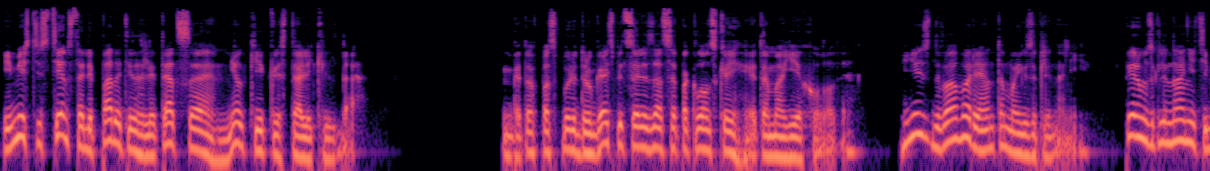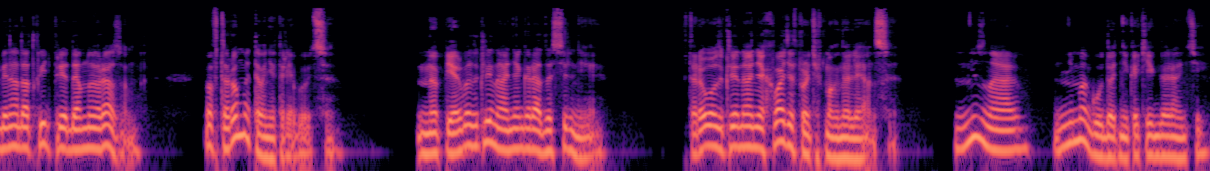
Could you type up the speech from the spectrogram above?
и вместе с тем стали падать и разлетаться мелкие кристаллики льда. Готов поспорить, другая специализация Поклонской это магия холода. Есть два варианта моих заклинаний. В первом заклинании тебе надо открыть передо мной разум. Во втором этого не требуется. Но первое заклинание гораздо сильнее. Второго заклинания хватит против Магнолианса. Не знаю, не могу дать никаких гарантий.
